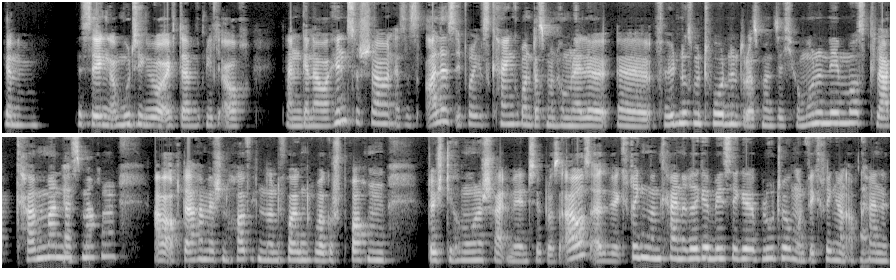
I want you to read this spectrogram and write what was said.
Genau. Deswegen ermutigen wir euch da wirklich auch dann genauer hinzuschauen. Es ist alles übrigens kein Grund, dass man hormonelle äh, Verhütungsmethoden nimmt oder dass man sich Hormone nehmen muss. Klar kann man ja. das machen, aber auch da haben wir schon häufig in unseren Folgen drüber gesprochen. Durch die Hormone schalten wir den Zyklus aus. Also wir kriegen dann keine regelmäßige Blutung und wir kriegen dann auch ja. keine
